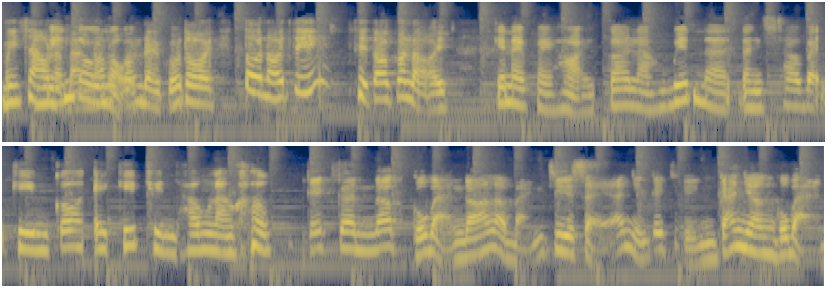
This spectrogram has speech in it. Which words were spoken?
Miễn sao là bạn nói một vấn đề của tôi. Tôi nổi tiếng thì tôi có lợi. Cái này phải hỏi coi là không biết là đằng sau bạn Kim có ekip truyền thông nào không? Cái kênh đó của bạn đó là bạn chia sẻ những cái chuyện cá nhân của bạn.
